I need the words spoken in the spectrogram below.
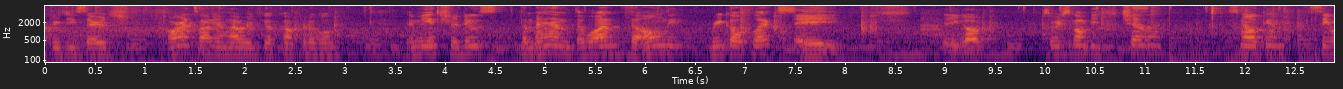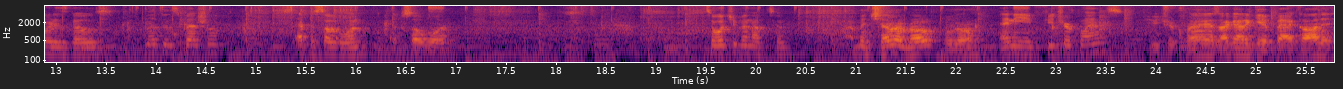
RPG Surge, or Antonio, however you feel comfortable. Let me introduce the man, the one, the only, Rico Flex. Hey, there you go. So we're just gonna be chilling, smoking, see where this goes. Nothing special. It's episode one. Episode one. So what you been up to? I've been chilling, bro. You know, Any future plans? future plans. I gotta get back on it.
